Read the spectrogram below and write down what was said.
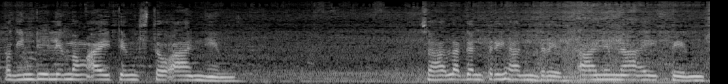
Pag hindi limang items to, anim. Sa halagang 300, anim na items.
